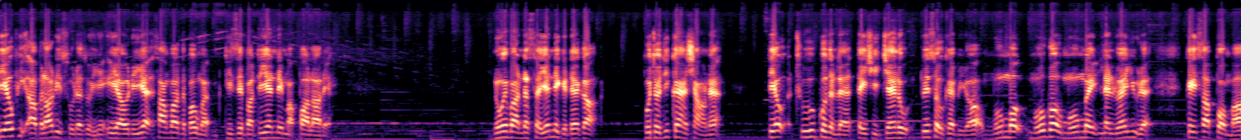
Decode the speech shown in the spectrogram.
တရုတ် PR ဘယ်လောက်ထိဆိုလဲဆိုရင် ARD ရဲ့အဆောင်ပါတပုတ်မှာဒီဇင်ဘာ၁ရက်နေ့မှာပါလာတယ်။နိုဝင်ဘာ20ရက်နေ့ကတည်းကဗိုလ်ချုပ်ကြီးကန်ရှောင်းနဲ့တရုတ်အထူးကိုယ်စားလှယ်တိတ်ရှိကျန်းတို့တွဲဆုံခဲ့ပြီးတော့မိုးမုတ်မိုးကုတ်မိုးမိတ်လက်လွဲယူတဲ့ကိစ္စပေါ်မှာ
